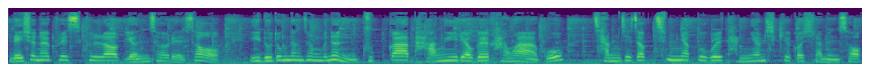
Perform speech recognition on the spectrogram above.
내셔널 프레스 클럽 연설에서 이 노동당 정부는 국가 방위력을 강화하고 잠재적 침략국을 단념시킬 것이라면서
